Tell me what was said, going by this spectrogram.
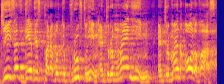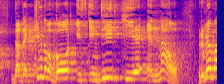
Jesus gave this parable to prove to him and to remind him and to remind all of us that the kingdom of God is indeed here and now. Remember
